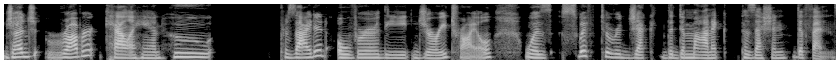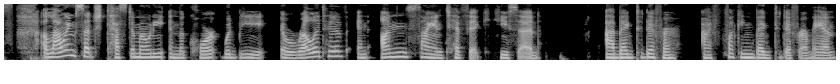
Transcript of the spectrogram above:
Judge Robert Callahan, who presided over the jury trial, was swift to reject the demonic possession defense. Allowing such testimony in the court would be irrelative and unscientific, he said. I beg to differ. I fucking beg to differ, man.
